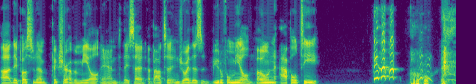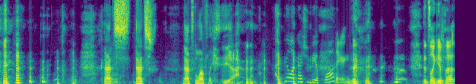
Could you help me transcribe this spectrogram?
Uh, they posted a picture of a meal, and they said, "About to enjoy this beautiful meal, bone apple tea." Oh, that's that's that's lovely. yeah, I feel like I should be applauding. it's like if that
